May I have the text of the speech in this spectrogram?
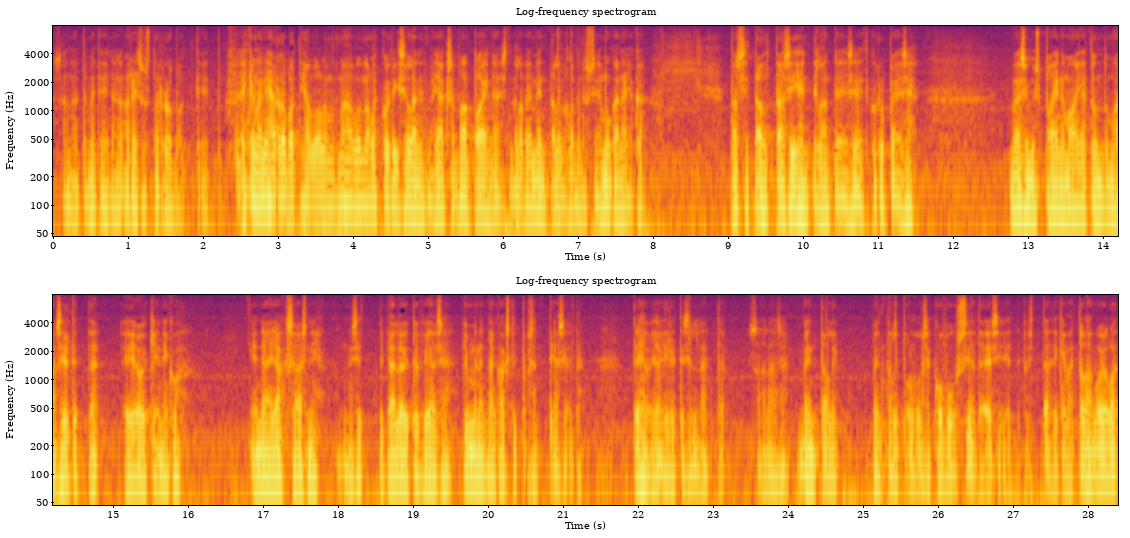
sanoi, että me tehdään Arisusta robotti. Että ehkä mä en ihan robotti halua olla, mutta mä haluan olla kuitenkin sellainen, että mä jaksan vaan painaa. Ja sitten meillä on vielä mentaalivalmennus siellä mukana, joka taas sitten auttaa siihen tilanteeseen, että kun rupeaa se väsymys painamaan ja tuntumaan siltä, että ei oikein niin enää jaksaisi, niin, niin sitten pitää löytyä vielä se 10 tai 20 prosenttia sieltä tehoja irti sillä, että saadaan se mentaali mentaalipuolella se kovuus sieltä esiin, että pystytään tekemään. Tuollahan voi olla,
